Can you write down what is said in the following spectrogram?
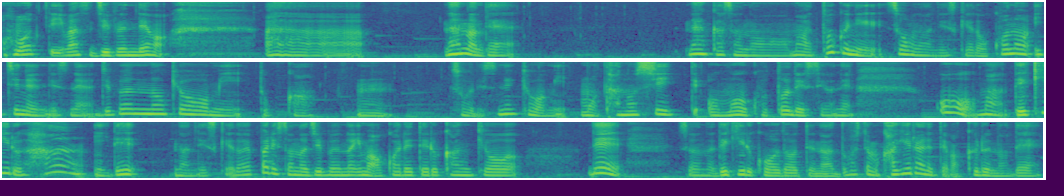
思っています。自分でも。あなのでなんかそのまあ特にそうなんですけどこの1年ですね。自分の興味とか、うん、そうですね。興味もう楽しいって思うことですよね。を、まあ、できる範囲でなんですけどやっぱりその自分の今置かれてる環境でそのできる行動っていうのはどうしても限られてはくるので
